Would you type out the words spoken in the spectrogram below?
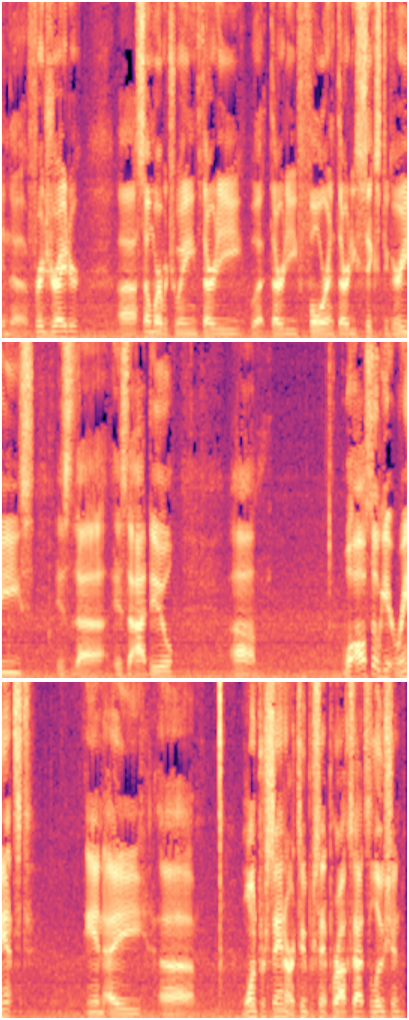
in the refrigerator, uh, somewhere between 30 what 34 and 36 degrees is the is the ideal. Um, we'll also get rinsed in a uh, one or a two percent peroxide solution.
